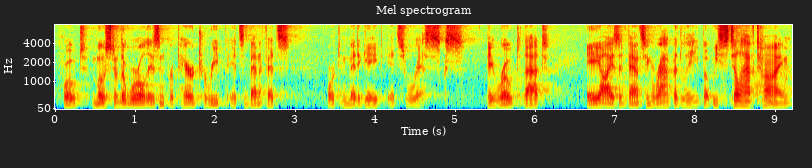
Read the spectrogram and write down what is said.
quote, most of the world isn't prepared to reap its benefits or to mitigate its risks. They wrote that AI is advancing rapidly, but we still have time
